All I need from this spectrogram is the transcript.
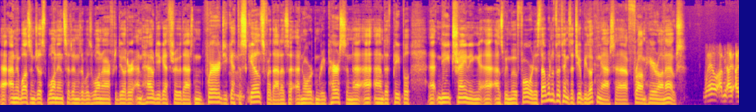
uh, and it wasn't just one incident; it was one after the other. And how do you get through that? And where do you get the mm. skills for that as a, an ordinary person? Uh, and if people uh, need training as we move forward, is that one of the things that you'll be looking at from here on out? I mean, I,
